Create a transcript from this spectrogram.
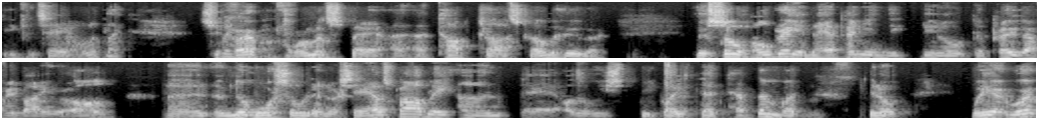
you can say on it like superb performance by a, a top class club who were were so hungry, in my opinion, they, you know, to prove everybody wrong. And, and no more so than ourselves probably. And uh, although we we quite did tip them, but you know we're, we're,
